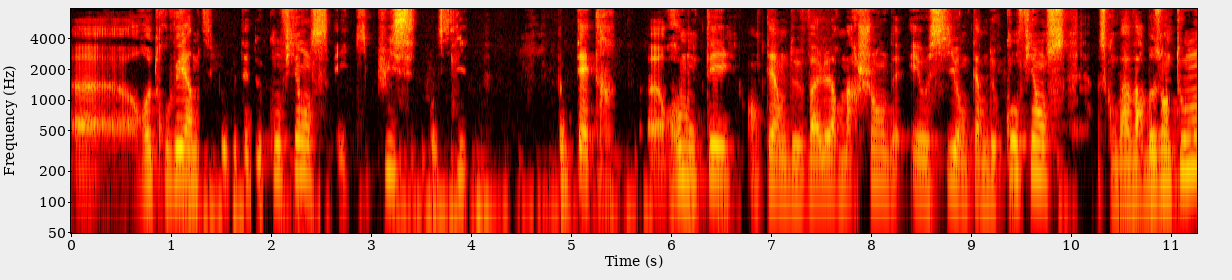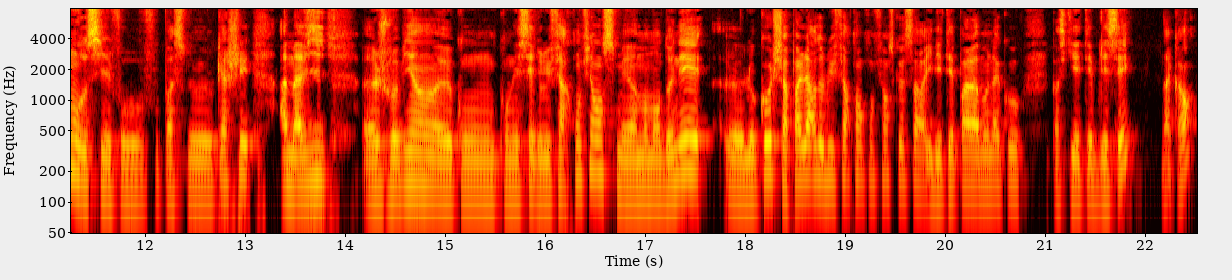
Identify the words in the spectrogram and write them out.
retrouver un petit peu peut-être de confiance et qu'il puisse aussi peut-être euh, remonter en termes de valeur marchande et aussi en termes de confiance, parce qu'on va avoir besoin de tout le monde aussi, il faut, faut pas se le cacher. À ma vie, euh, je veux bien euh, qu'on qu'on essaie de lui faire confiance, mais à un moment donné, le coach a pas l'air de lui faire tant confiance que ça. Il n'était pas à Monaco parce qu'il était blessé, d'accord?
